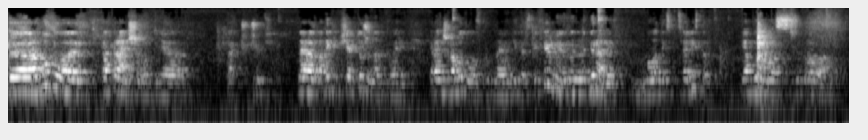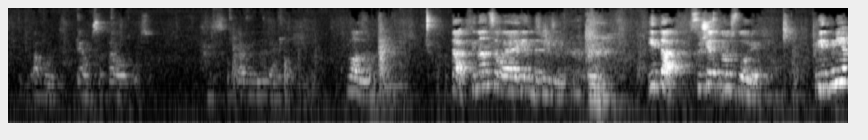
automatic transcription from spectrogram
э, работала как раньше, вот я так чуть-чуть, наверное, о таких вещах тоже надо говорить. Я раньше работала в крупной аудиторской фирме, и мы набирали молодых специалистов. Я бы вас забрала обоих, прямо со второго курса. С руками и ногами. Ну ладно. Так, финансовая аренда лизинг. Итак, существенные условия. Предмет,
